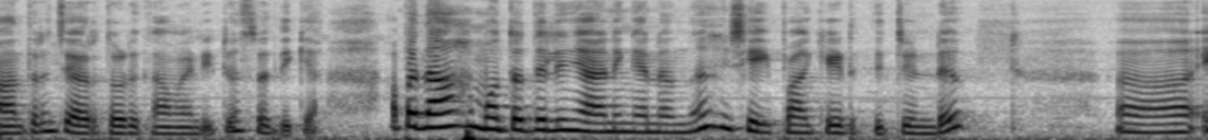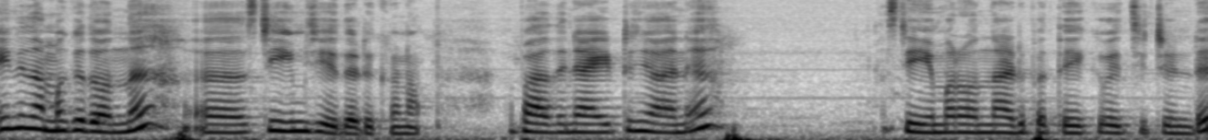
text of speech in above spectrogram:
മാത്രം ചേർത്ത് കൊടുക്കാൻ വേണ്ടിയിട്ടും ശ്രദ്ധിക്കുക അപ്പോൾ ദാ മൊത്തത്തിൽ ഞാനിങ്ങനെ ഒന്ന് ഷേപ്പാക്കി എടുത്തിട്ടുണ്ട്. ഇനി നമുക്കിതൊന്ന് സ്റ്റീം ചെയ്തെടുക്കണം. അപ്പോൾ അതിനായിട്ട് ഞാൻ സ്റ്റീമർ ഒന്ന് അടുപ്പത്തേക്ക് വെച്ചിട്ടുണ്ട്.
